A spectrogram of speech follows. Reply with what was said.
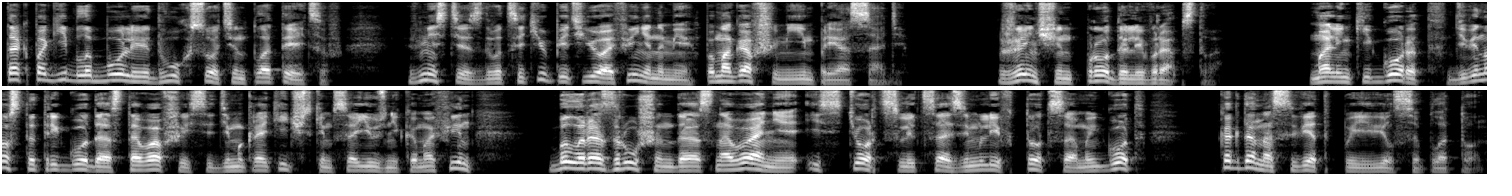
Так погибло более двух сотен платейцев, вместе с двадцатью пятью афининами, помогавшими им при осаде. Женщин продали в рабство. Маленький город, 93 года остававшийся демократическим союзником Афин, был разрушен до основания и стерт с лица земли в тот самый год, когда на свет появился Платон.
